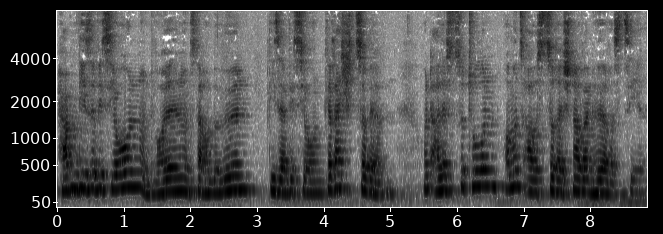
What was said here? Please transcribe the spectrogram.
haben diese Vision und wollen uns darum bemühen, dieser Vision gerecht zu werden und alles zu tun, um uns auszurichten auf ein höheres Ziel.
